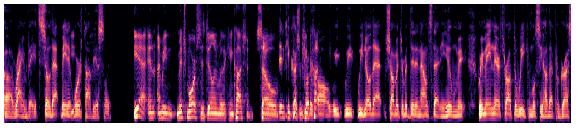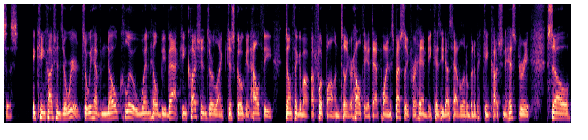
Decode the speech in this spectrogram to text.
uh, Ryan Bates, so that made it worse, obviously. Yeah, and I mean, Mitch Morse is dealing with a concussion. So in concussion concu- protocol, we we we know that Sean McDermott did announce that, and he'll ma- remain there throughout the week, and we'll see how that progresses concussions are weird. So we have no clue when he'll be back. Concussions are like just go get healthy. Don't think about football until you're healthy at that point, especially for him because he does have a little bit of a concussion history. So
